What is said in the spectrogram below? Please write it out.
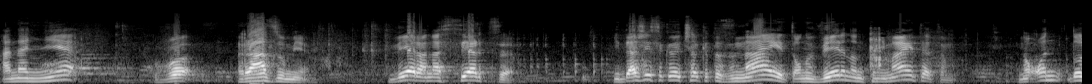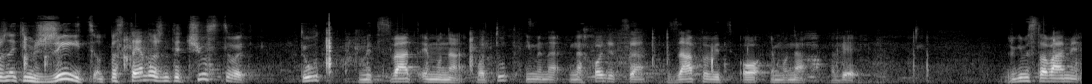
она не в разуме. Вера, она в сердце. И даже если когда человек это знает, он уверен, он понимает это, но он должен этим жить, он постоянно должен это чувствовать. Тут мецват эмуна. Вот тут именно находится заповедь о эмуна, о вере. Другими словами,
